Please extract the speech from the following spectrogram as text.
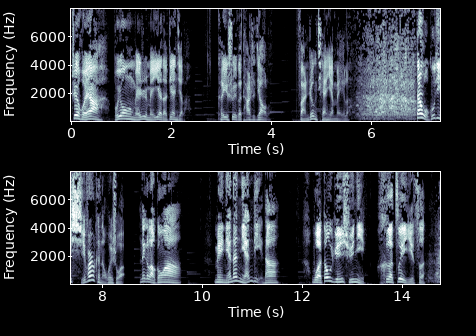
这回啊，不用没日没夜的惦记了，可以睡个踏实觉了，反正钱也没了。但是我估计媳妇儿可能会说：“那个老公啊，每年的年底呢，我都允许你喝醉一次。”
